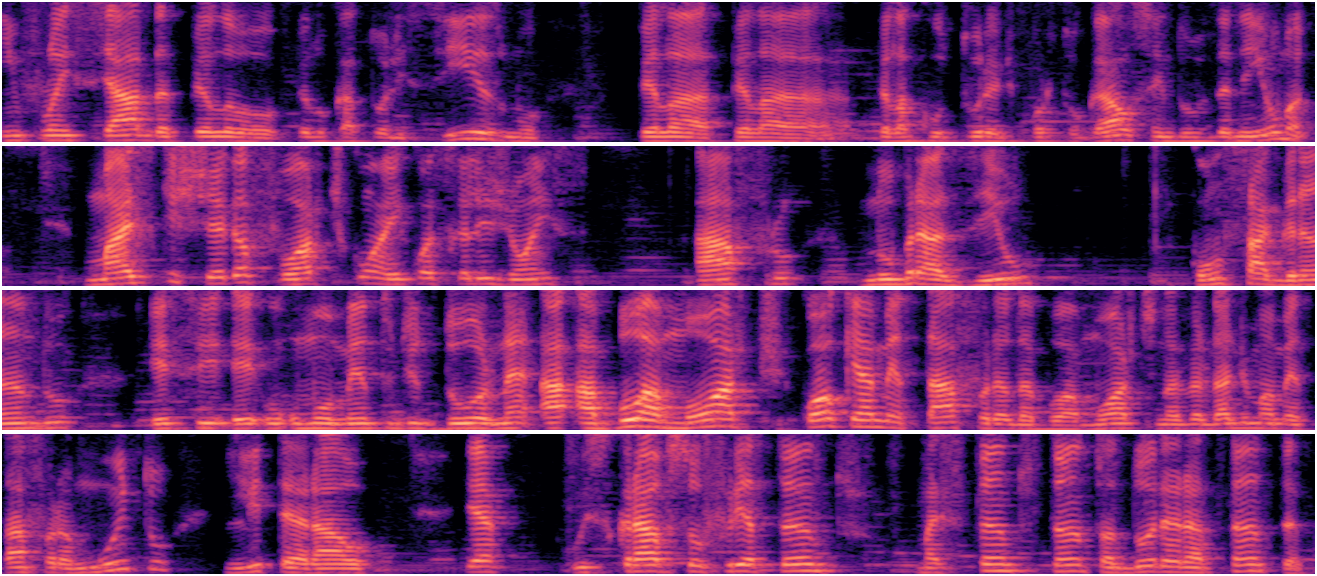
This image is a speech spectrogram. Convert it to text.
influenciada pelo, pelo catolicismo, pela, pela, pela cultura de Portugal, sem dúvida nenhuma, mas que chega forte com aí com as religiões afro no Brasil, consagrando esse o momento de dor, né? A, a, boa morte, qual que é a metáfora da boa morte? Na verdade, uma metáfora muito literal. É o escravo sofria tanto, mas tanto, tanto, a dor era tanta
